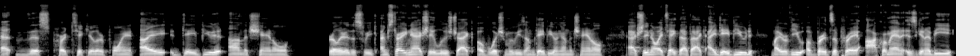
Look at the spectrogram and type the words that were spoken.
at this particular point. I debuted it on the channel earlier this week. I'm starting to actually lose track of which movies I'm debuting on the channel. Actually, no, I take that back. I debuted my review of Birds of Prey. Aquaman is going to be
